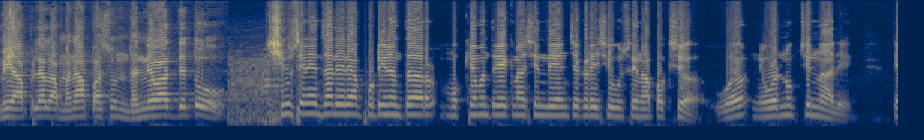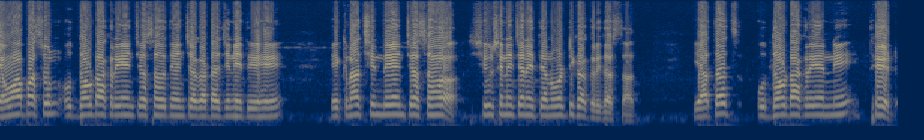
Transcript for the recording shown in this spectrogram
मी आपल्याला मनापासून धन्यवाद देतो. शिवसेनेत झालेल्या फुटीनंतर मुख्यमंत्री एकनाथ शिंदे यांच्याकडे शिवसेना पक्ष व निवडणूक चिन्ह आले. तेव्हापासून उद्धव ठाकरे यांच्यासह त्यांच्या गटाचे नेते हे एकनाथ शिंदे यांच्यासह शिवसेनेच्या नेत्यांवर टीका करीत असतात. यातच उद्धव ठाकरे यांनी थेट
